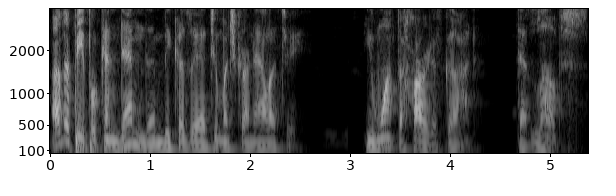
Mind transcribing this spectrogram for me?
Other people condemned them because they had too much carnality. You want the heart of God that loves,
